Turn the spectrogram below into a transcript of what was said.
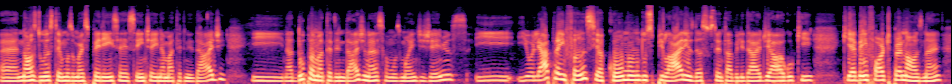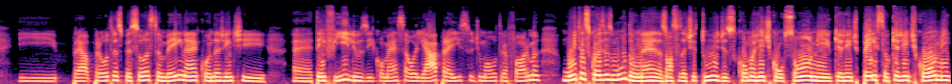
é, nós duas temos uma experiência recente aí na maternidade e na dupla maternidade, né, somos mãe de gêmeos. E, e olhar para a infância como um dos pilares da sustentabilidade é algo que, que é bem forte para nós, né, e para outras pessoas também, né? Quando a gente é, tem filhos e começa a olhar para isso de uma outra forma, muitas coisas mudam, né? As nossas atitudes, como a gente consome, o que a gente pensa, o que a gente come.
